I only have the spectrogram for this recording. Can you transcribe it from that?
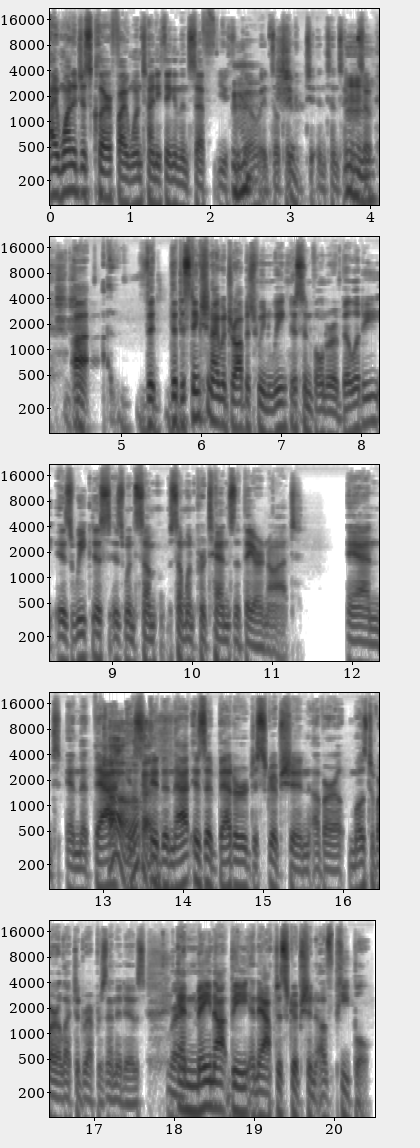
I want to just clarify one tiny thing, and then Seph, you can mm-hmm. go. It'll sure. take in ten seconds. Mm-hmm. So, uh, the the distinction I would draw between weakness and vulnerability is weakness is when some someone pretends that they are not, and and that that oh, is, okay. then that is a better description of our most of our elected representatives right. and may not be an apt description of people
